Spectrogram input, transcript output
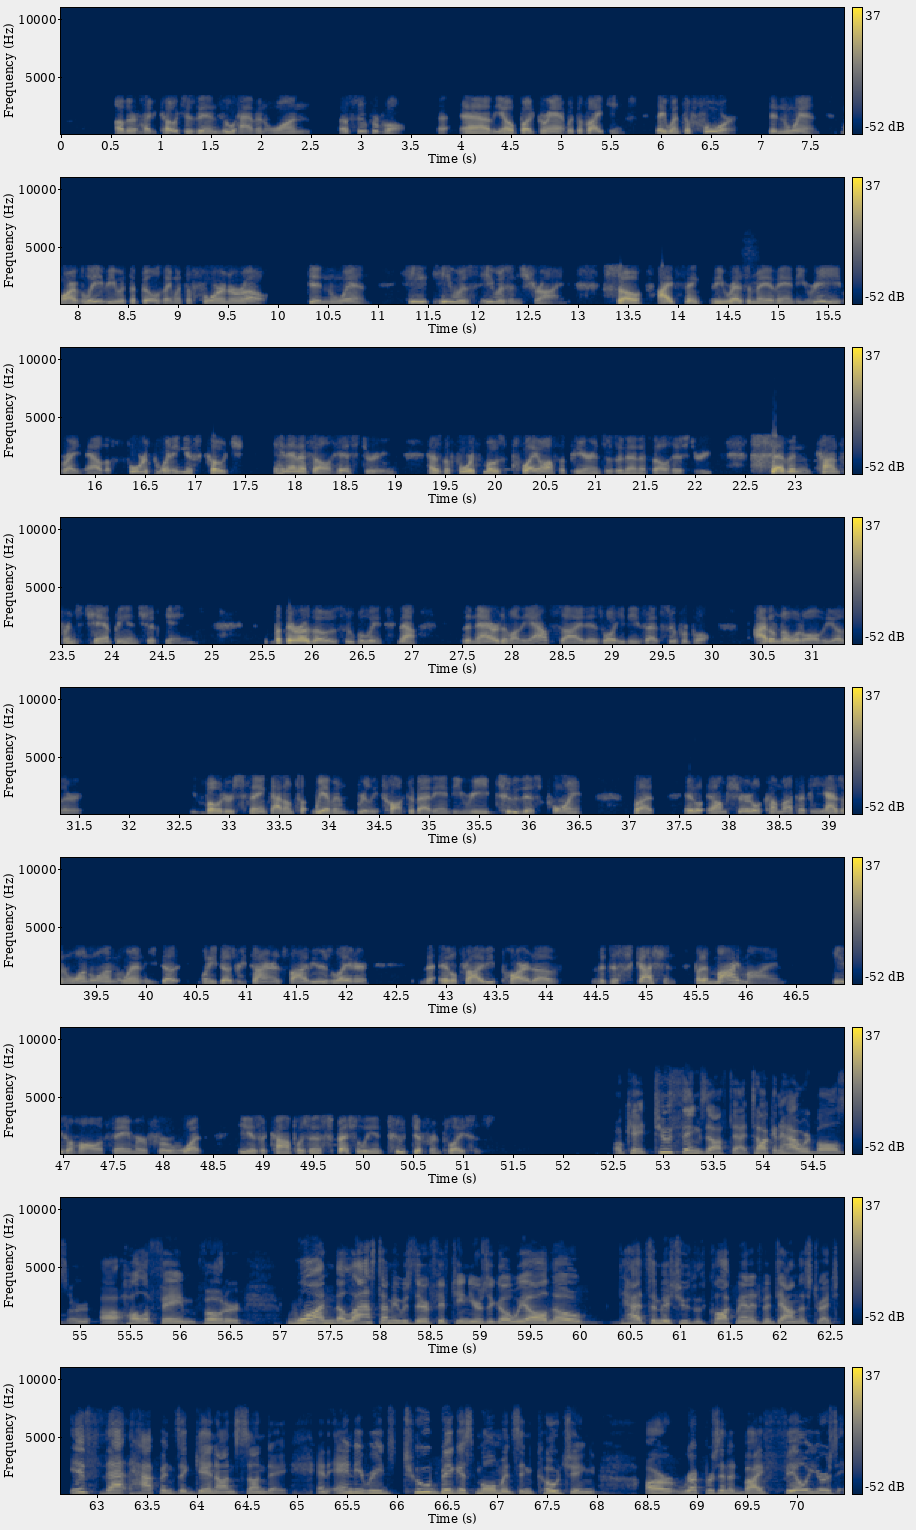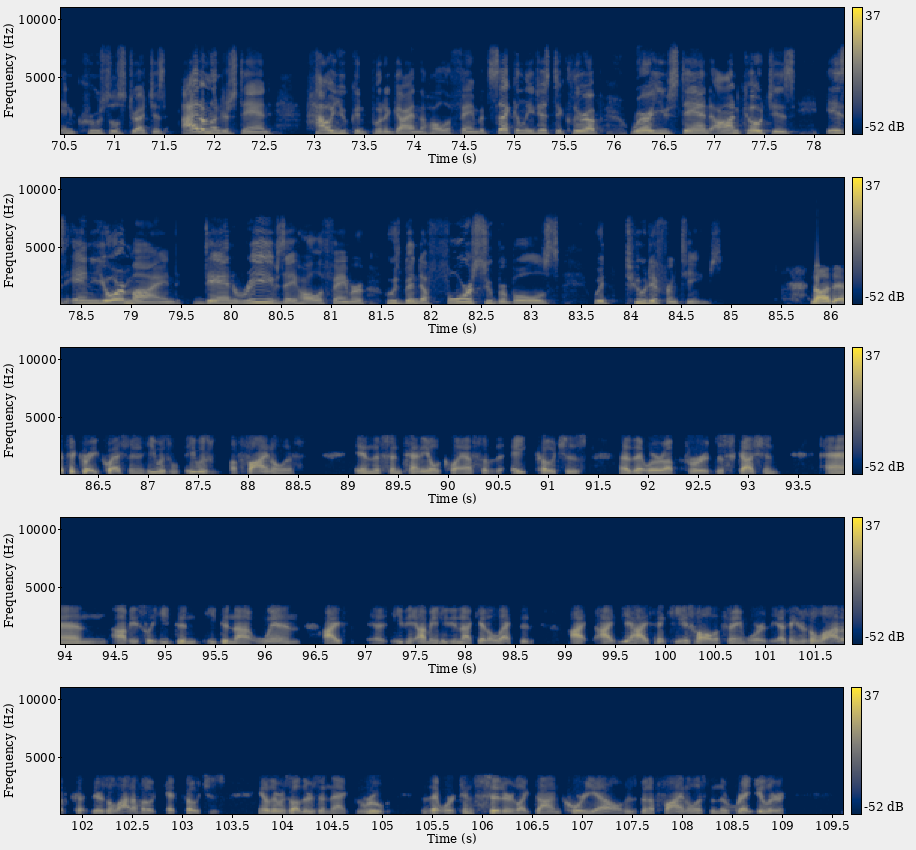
other head coaches in who haven't won a Super Bowl. Uh, you know, Bud Grant with the Vikings, they went to four, didn't win. Marv Levy with the Bills, they went to four in a row, didn't win. He he was he was enshrined. So I think the resume of Andy Reid right now, the fourth winningest coach in NFL history, has the fourth most playoff appearances in NFL history, seven conference championship games. But there are those who believe now the narrative on the outside is, well, he needs that Super Bowl. I don't know what all the other voters think. I don't. T- we haven't really talked about Andy Reid to this point, but I'm sure it'll come up if he hasn't won one when he does when he does retire. It's five years later. It'll probably be part of the discussion. But in my mind, he's a Hall of Famer for what he has accomplished, and especially in two different places. Okay, two things off that. Talking to Howard Balzer uh, Hall of Fame voter. One, the last time he was there 15 years ago, we all know had some issues with clock management down the stretch. If that happens again on Sunday, and Andy Reid's two biggest moments in coaching are represented by failures in crucial stretches, I don't understand how you can put a guy in the Hall of Fame. But secondly, just to clear up where you stand on coaches, is in your mind Dan Reeves a Hall of Famer who's been to four Super Bowls with two different teams? No, that's a great question. He was he was a finalist in the centennial class of the eight coaches uh, that were up for discussion, and obviously he didn't he did not win. I Uh, he I mean he did not get elected. I, I yeah I think he's Hall of Fame worthy. I think there's a lot of there's a lot of head coaches. You know there was others in that group that were considered like Don Coryell, who's been a finalist in the regular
